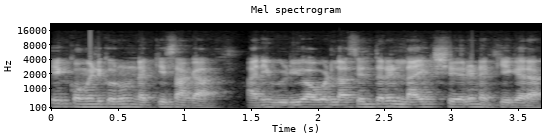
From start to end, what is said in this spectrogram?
हे कमेंट करून नक्की सांगा. आणि व्हिडिओ आवडला असेल तर लाईक शेअर नक्की करा.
